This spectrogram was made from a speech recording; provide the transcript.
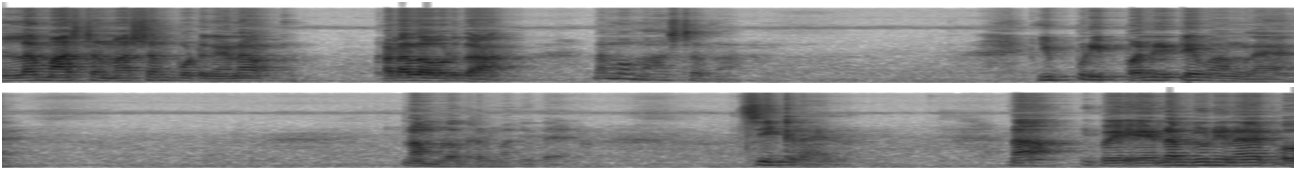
எல்லாம் மாஸ்டர் மாஸ்டர்னு போட்டுங்க ஏன்னா கடல் அவர் தான் நம்ம மாஸ்டர் தான். இப்படி பண்ணிகிட்டே வாங்களேன். நம்மளும் கர்மாதித சீக்கிரம் நான் இப்போ என்ன பியூட்டினா இப்போ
